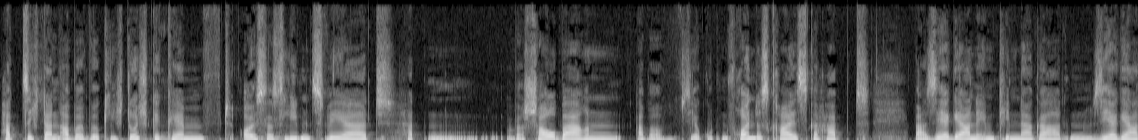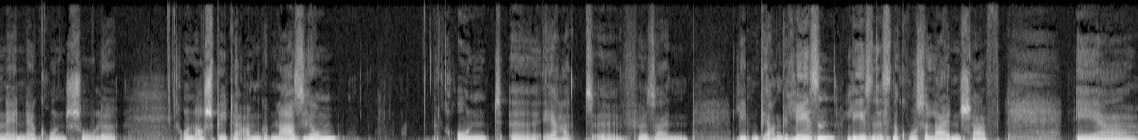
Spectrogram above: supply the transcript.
hat sich dann aber wirklich durchgekämpft, äußerst liebenswert, hat einen überschaubaren, aber sehr guten Freundeskreis gehabt, war sehr gerne im Kindergarten, sehr gerne in der Grundschule und auch später am Gymnasium. Und äh, er hat äh, für sein Leben gern gelesen. Lesen ist eine große Leidenschaft. Er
